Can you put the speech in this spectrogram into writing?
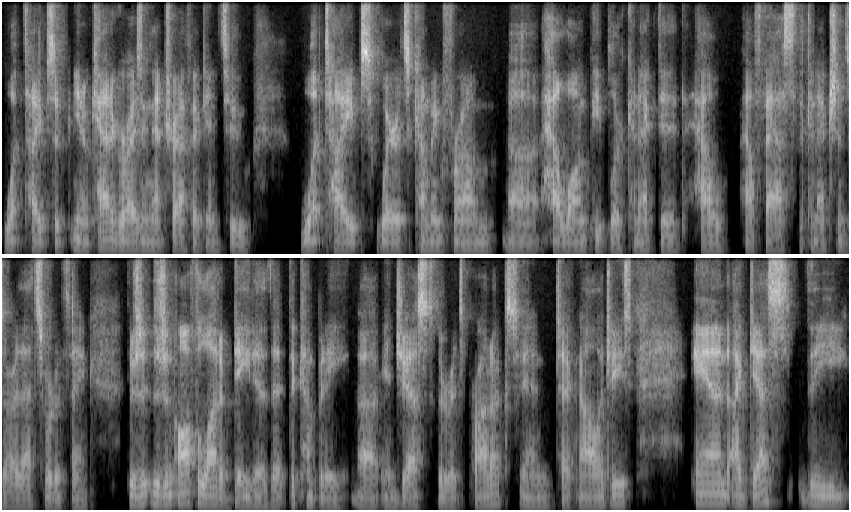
What types of you know categorizing that traffic into what types, where it's coming from, uh, how long people are connected, how how fast the connections are, that sort of thing. There's a, there's an awful lot of data that the company uh, ingests through its products and technologies, and I guess the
